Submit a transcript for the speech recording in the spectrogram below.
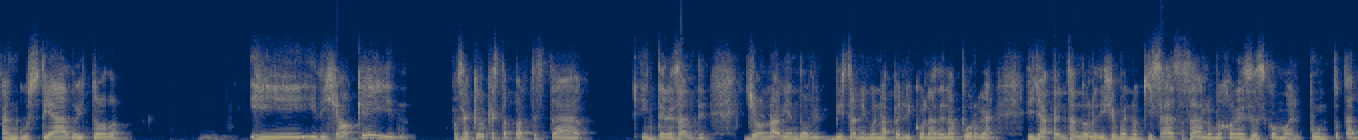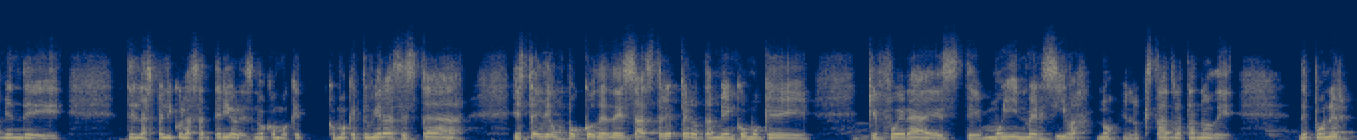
angustiado y todo. Y, dije, ok, o sea, creo que esta parte está interesante. Yo no habiendo visto ninguna película de la purga y ya pensando le dije, bueno, quizás a lo mejor ese es como el punto también de, de, las películas anteriores, ¿no? Como que, como que tuvieras esta, esta idea un poco de desastre, pero también como que, que fuera este, muy inmersiva, ¿no? En lo que estaba tratando de, de poner.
